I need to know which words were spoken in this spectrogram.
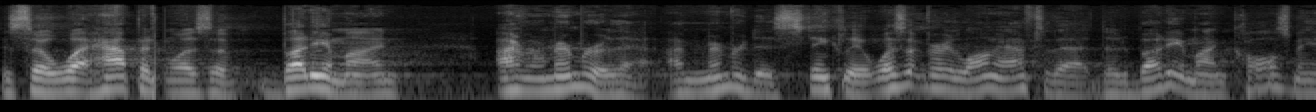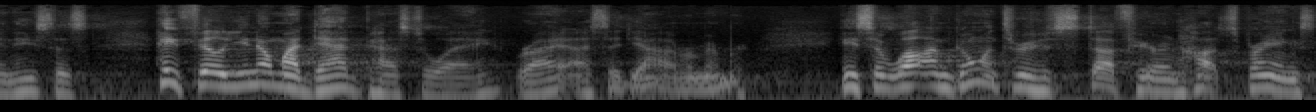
And so what happened was a buddy of mine, I remember that. I remember distinctly. It wasn't very long after that that a buddy of mine calls me and he says, Hey, Phil, you know my dad passed away, right? I said, Yeah, I remember. He said, Well, I'm going through his stuff here in Hot Springs,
